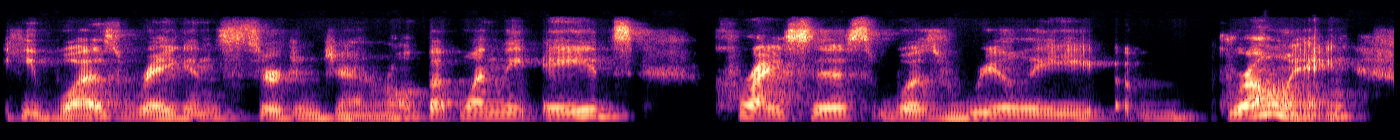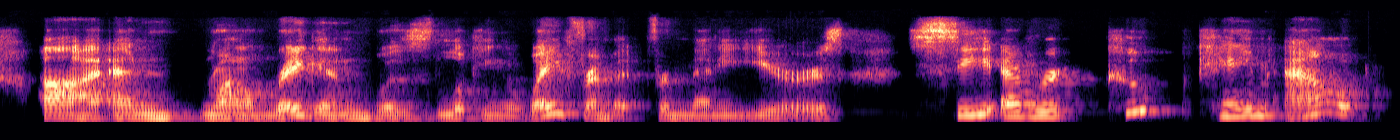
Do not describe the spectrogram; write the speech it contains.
He was Reagan's Surgeon General, but when the AIDS crisis was really growing, uh, and Ronald Reagan was looking away from it for many years, C. Everett Koop came out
